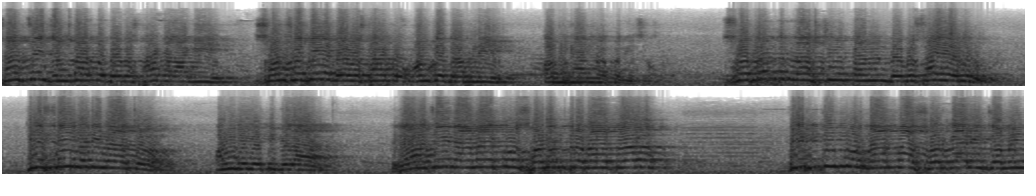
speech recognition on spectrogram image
साँच्चै जनताको व्यवस्थाका लागि संसदीय व्यवस्थाको अन्त्य गर्ने अभियानमा पनि छौँ। स्वतन्त्र राष्ट्रिय कानुन व्यवसायीहरू देश यसै गरीबाट अहिले यति बेला राजीनामाको षड्यन्त्रबाट व्यक्तिको नाममा सरकारी जमिन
